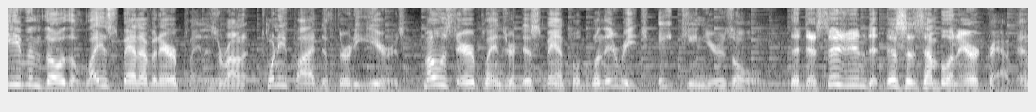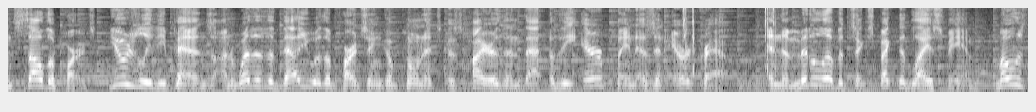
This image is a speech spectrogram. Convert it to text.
Even though the lifespan of an airplane is around 25 to 30 years, most airplanes are dismantled when they reach 18 years old. The decision to disassemble an aircraft and sell the parts usually depends on whether the value of the parts and components is higher than that of the airplane as an aircraft. In the middle of its expected lifespan, most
